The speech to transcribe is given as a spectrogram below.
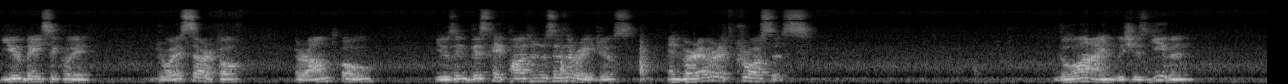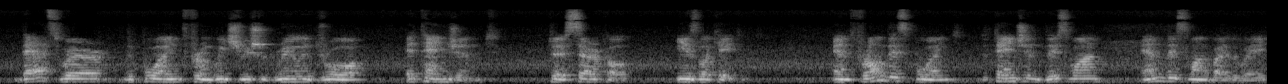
you basically draw a circle around O using this hypotenuse as a radius, and wherever it crosses the line which is given, that's where the point from which we should really draw a tangent to a circle is located. And from this point, the tangent, this one and this one, by the way,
